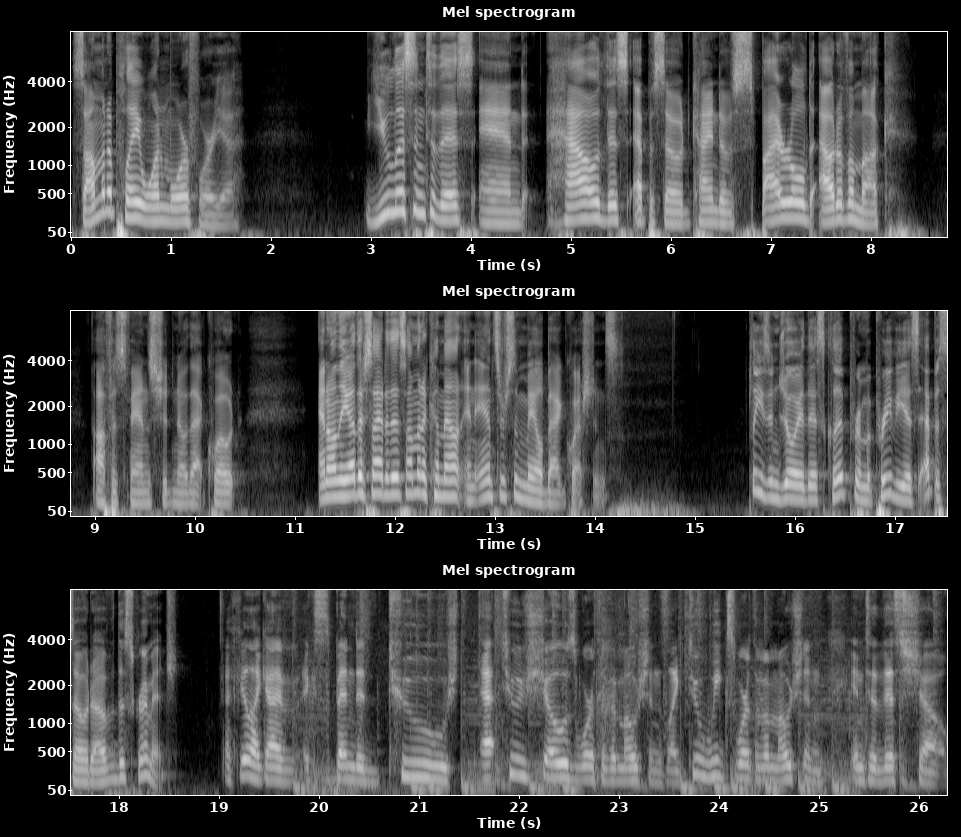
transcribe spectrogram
so i'm going to play one more for you you listen to this and how this episode kind of spiraled out of a muck office fans should know that quote and on the other side of this i'm going to come out and answer some mailbag questions Please enjoy this clip from a previous episode of The Scrimmage. I feel like I've expended two at uh, two shows worth of emotions, like two weeks worth of emotion into this show.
